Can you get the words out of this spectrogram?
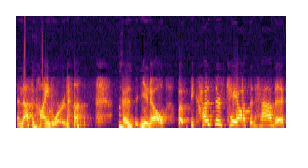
And that's a kind word. mm-hmm. you know. But because there's chaos and havoc,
